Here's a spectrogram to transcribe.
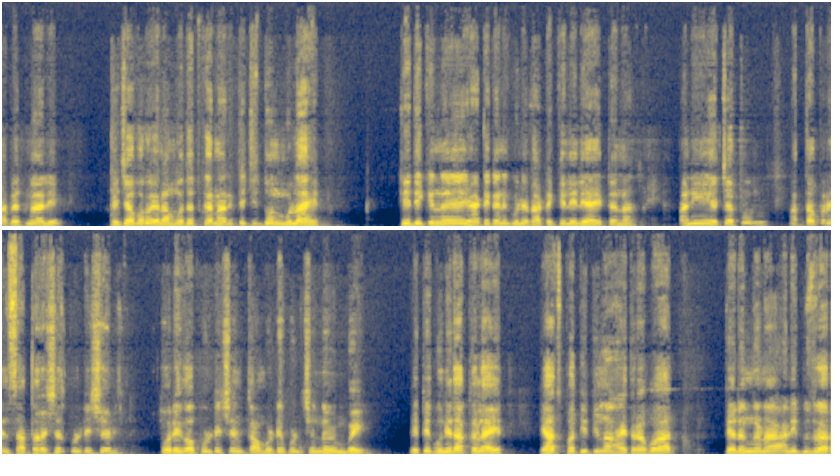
ताब्यात मिळाले. त्याच्याबरोबर याला मदत करणारी त्याची दोन मुलं आहेत. ते देखील ह्या ठिकाणी गुन्ह्यात अटक केलेली आहे त्यांना. आणि याच्यातून आतापर्यंत सातारा शहर police station Koregaon police station Kamothe police station Navi Mumbai येथे गुन्हे दाखल आहेत. याच पद्धतीनं हैदराबाद तेलंगणा आणि गुजरात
